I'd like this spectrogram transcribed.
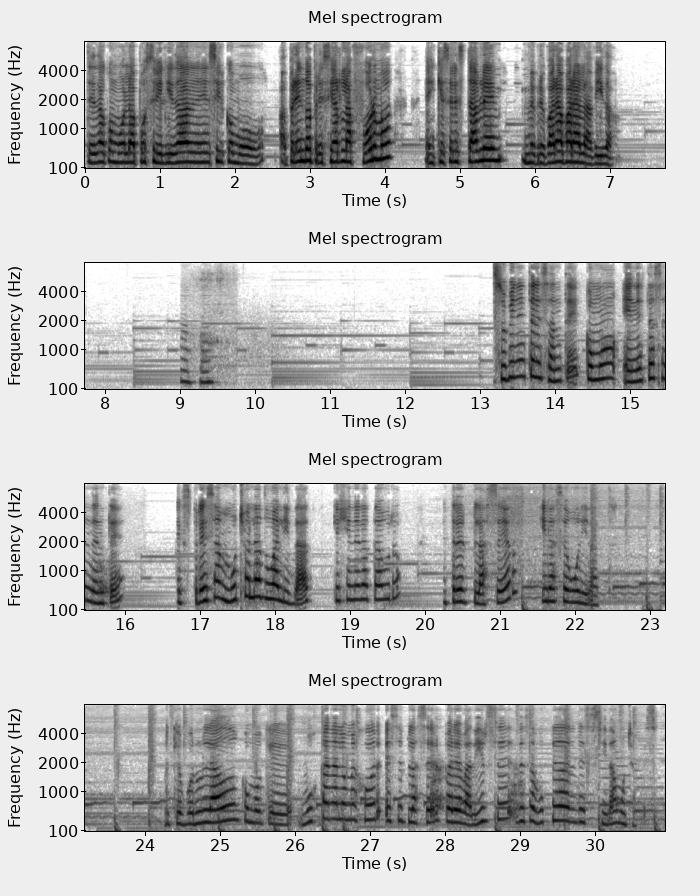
te da como la posibilidad de decir como aprendo a apreciar la forma en que ser estable me prepara para la vida. Súper interesante como en este ascendente expresa mucho la dualidad que genera Tauro entre el placer y la seguridad. Porque por un lado como que buscan a lo mejor ese placer para evadirse de esa búsqueda de necesidad muchas veces.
